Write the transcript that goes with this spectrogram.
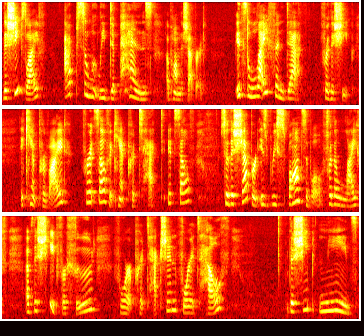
The sheep's life absolutely depends upon the shepherd. It's life and death for the sheep. It can't provide for itself, it can't protect itself. So the shepherd is responsible for the life of the sheep, for food, for protection, for its health. The sheep needs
